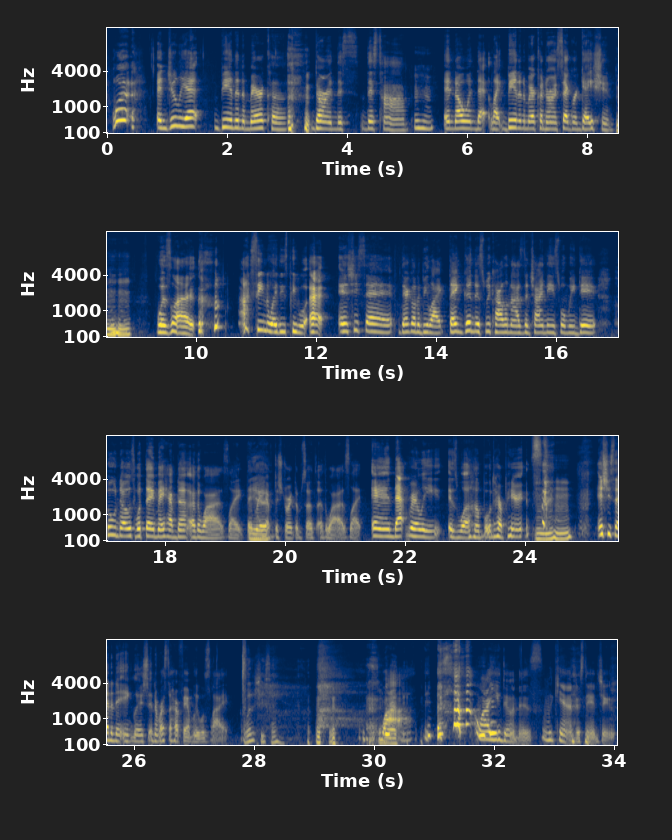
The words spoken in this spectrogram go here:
What? And Juliet being in America during this this time Mm-hmm. and knowing that like being in America during segregation Mm-hmm. was like I seen the way these people act. And she said they're gonna be like, Thank goodness we colonized the Chinese when we did. Who knows what they may have done otherwise? Like they may have destroyed themselves otherwise. Like and that really is what humbled her parents. hmm and she said it in English and the rest of her family was like, What did she say? Why? Why are you doing this? We can't understand you.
